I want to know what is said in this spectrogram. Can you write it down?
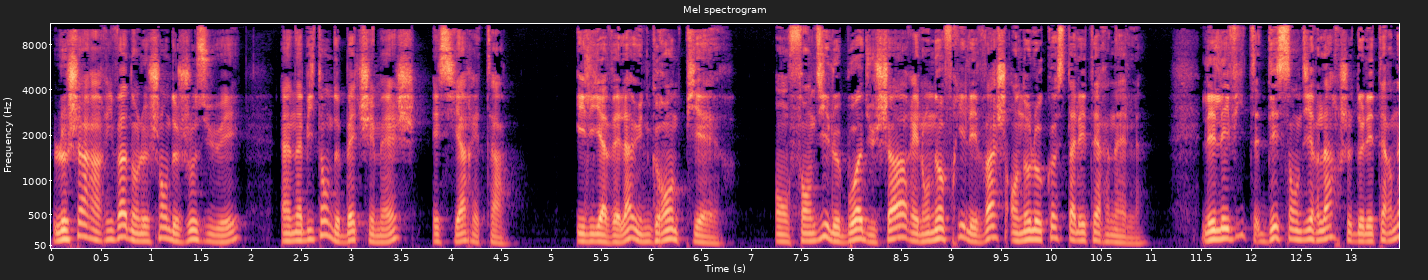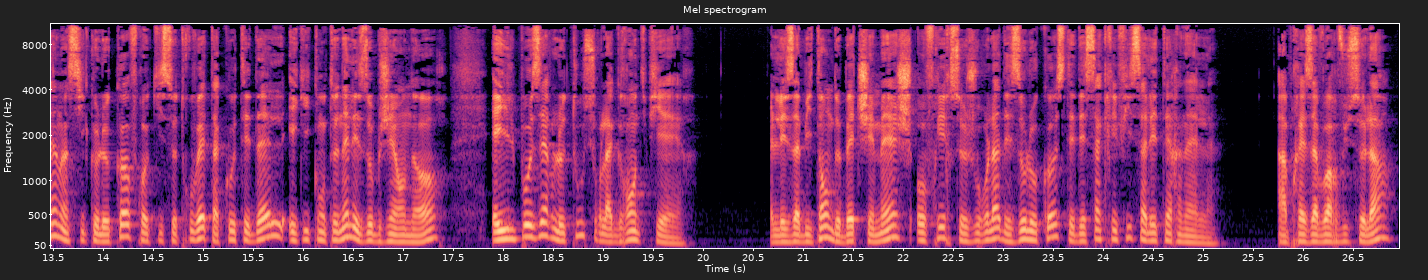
Le char arriva dans le champ de Josué, un habitant de Bethshemesh, et s'y arrêta. Il y avait là une grande pierre. On fendit le bois du char et l'on offrit les vaches en holocauste à l'Éternel. Les Lévites descendirent l'arche de l'Éternel ainsi que le coffre qui se trouvait à côté d'elle et qui contenait les objets en or, et ils posèrent le tout sur la grande pierre. Les habitants de Bethshemesh offrirent ce jour-là des holocaustes et des sacrifices à l'Éternel. Après avoir vu cela,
